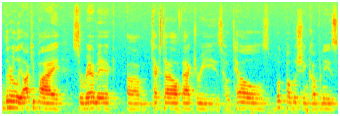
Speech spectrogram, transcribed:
literally occupy ceramic, um, textile factories, hotels, book publishing companies,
